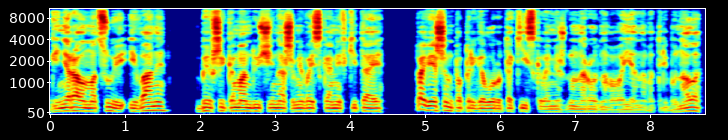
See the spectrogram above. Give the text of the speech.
Генерал Мацуи Иваны, бывший командующий нашими войсками в Китае, повешен по приговору Токийского международного военного трибунала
